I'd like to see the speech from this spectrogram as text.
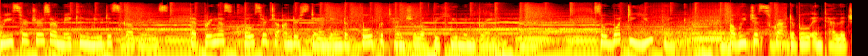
researchers are making new discoveries that bring us closer to understanding the full potential of the human brain. So what do you think? Are we just scratchable intelligence?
